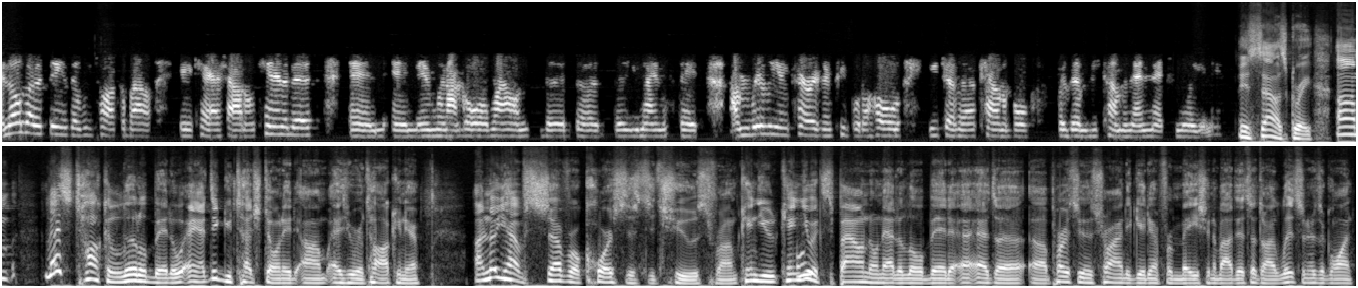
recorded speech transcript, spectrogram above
And those are the things that we talk about in Cash Out on Cannabis. And and, and when I go around the, the the United States, I'm really encouraging people to hold each other accountable for them becoming that next millionaire. It sounds great. Um, let's talk a little bit, and I think you touched on it um, as you were talking there. I know you have several courses to choose from. Can you can you expound on that a little bit as a, a person who's trying to get information about this? As our listeners are going,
